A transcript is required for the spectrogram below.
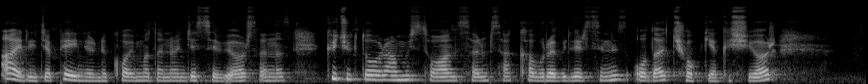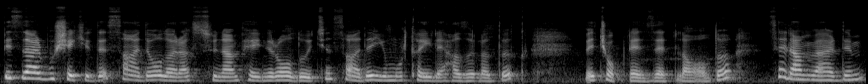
Ayrıca peynirini koymadan önce seviyorsanız küçük doğranmış soğan, sarımsak kavurabilirsiniz. O da çok yakışıyor. Bizler bu şekilde sade olarak sünen peynir olduğu için sade yumurta ile hazırladık ve çok lezzetli oldu. Selam verdim.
